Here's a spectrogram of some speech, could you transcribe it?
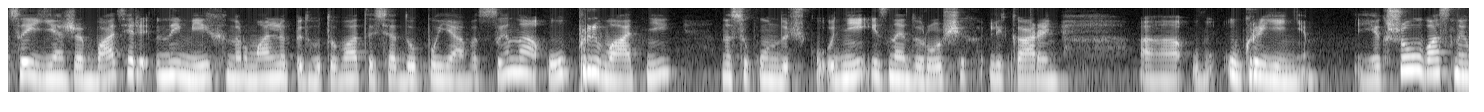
цей я же батір не міг нормально підготуватися до появи сина у приватній, на секундочку, одній із найдорожчих лікарень в Україні. Якщо у вас не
